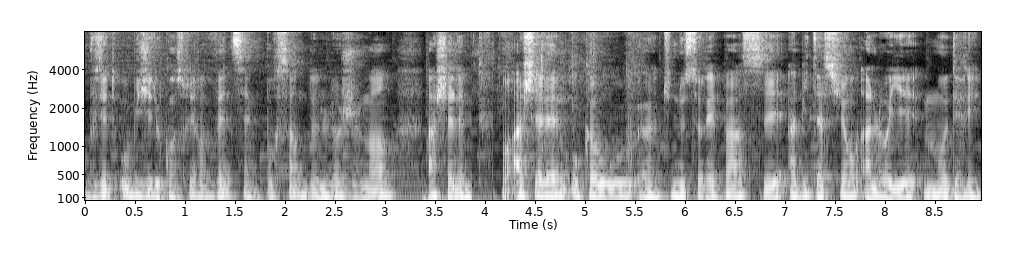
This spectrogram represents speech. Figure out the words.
vous êtes obligé de construire 25% de logements HLM. Bon, HLM, au cas où euh, tu ne serais pas, c'est habitation à loyer modéré.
